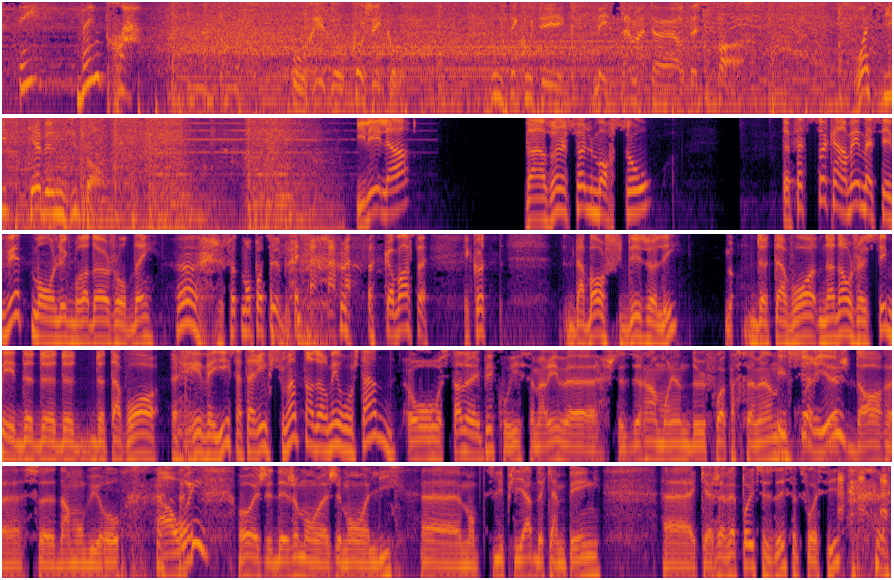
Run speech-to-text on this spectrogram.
C'est 23. Au réseau Cogeco, vous écoutez les amateurs de sport. Voici Kevin Dupont. Il est là, dans un seul morceau. T'as fait ça quand même assez vite, mon Luc Brodeur Jourdain. Ah, j'ai fait mon possible. Comment ça? Écoute, d'abord, je suis désolé. Non. De t'avoir. Non, non, je le sais, mais de, de, de, de t'avoir réveillé. Ça t'arrive souvent de t'endormir au stade? Au stade olympique, oui, ça m'arrive, euh, je te dirais, en moyenne deux fois par semaine. Es-tu sérieux? que Je dors euh, dans mon bureau. Ah oui? ouais, j'ai déjà mon j'ai mon lit, euh, mon petit lit pliable de camping que j'avais pas utilisé cette fois-ci.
